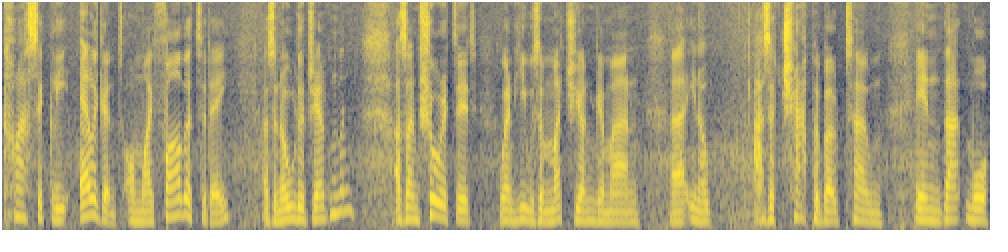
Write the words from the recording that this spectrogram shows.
classically elegant on my father today, as an older gentleman, as I'm sure it did when he was a much younger man, uh, you know, as a chap about town in that more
